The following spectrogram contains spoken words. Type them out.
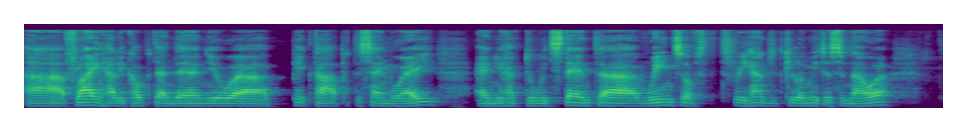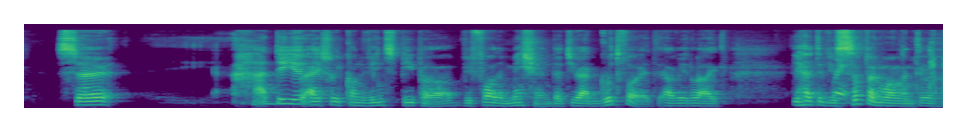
uh, flying helicopter, and then you were picked up the same way. And you have to withstand uh, winds of 300 kilometers an hour. So, how do you actually convince people before the mission that you are good for it? I mean, like, you have to be Wait. superwoman too.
